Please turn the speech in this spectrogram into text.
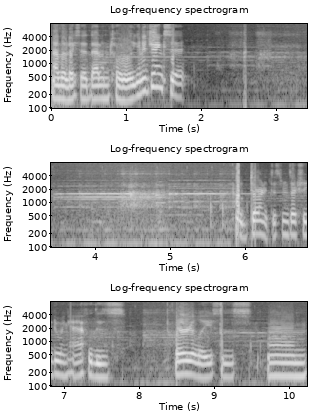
Now that I said that, I'm totally gonna jinx it. Oh, darn it, this one's actually doing half with his aerial aces. Um...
